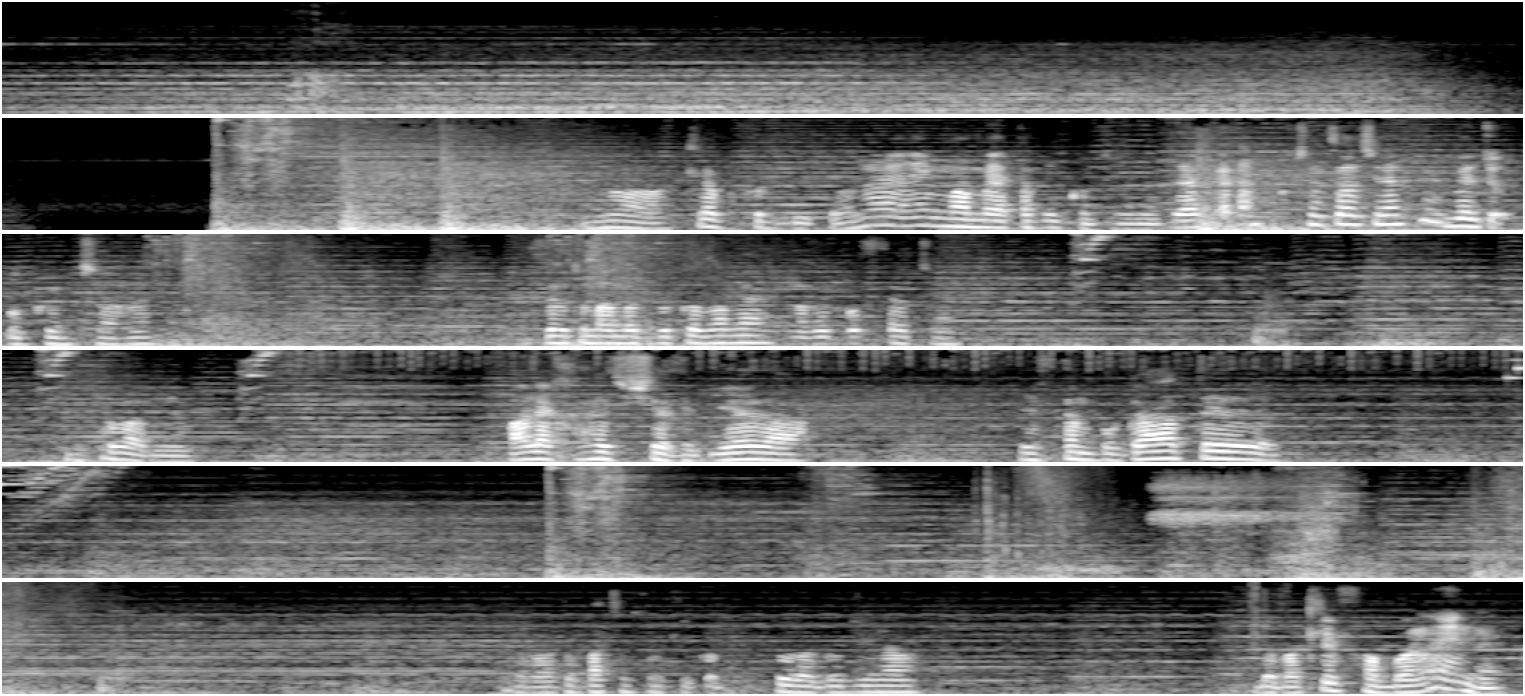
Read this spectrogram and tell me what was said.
Klub podbito. No i mamy etap ukończony. To jak etap ukończony, odcinek też będzie ukończony. Co tu mamy odblokowane? Nowe postacie. No to ładnie. Ale hajs się zbiera. Jestem bogaty. Która godzina. Dobra, tryb fabularny.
